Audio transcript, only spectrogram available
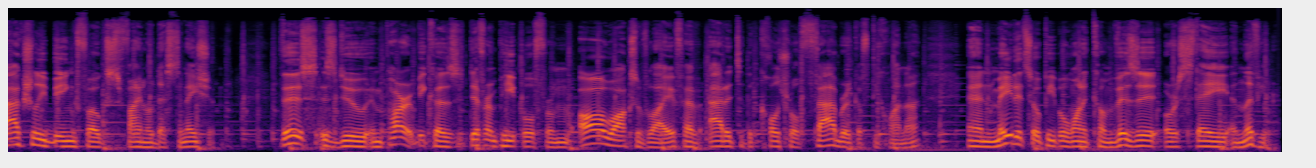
actually being folks' final destination. This is due in part because different people from all walks of life have added to the cultural fabric of Tijuana and made it so people want to come visit or stay and live here.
